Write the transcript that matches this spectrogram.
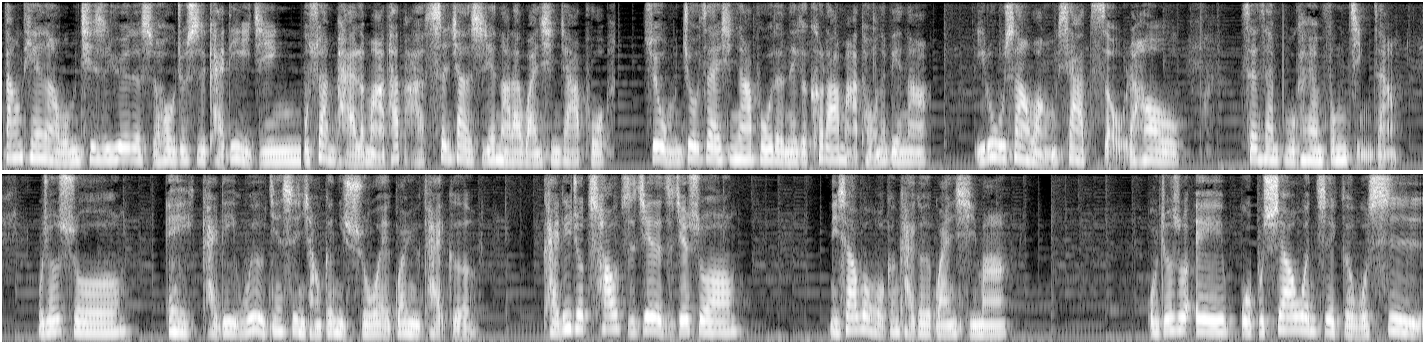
当天啊，我们其实约的时候就是凯蒂已经不算牌了嘛，他把剩下的时间拿来玩新加坡。所以我们就在新加坡的那个克拉码头那边呢、一路上往下走，然后散散步，看看风景这样。我就说：“哎、欸，凯蒂，我有一件事情想要跟你说、欸，哎，关于凯哥。”凯蒂就超直接的直接说：“你是要问我跟凯哥的关系吗？”我就说：“哎、我不是要问这个，我是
